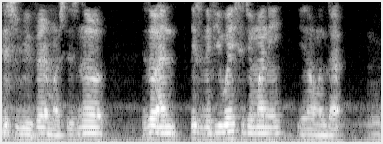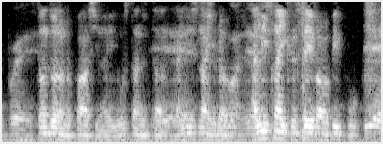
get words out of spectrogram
disagree very much. There's no, there's no, and listen, if you wasted your money, you know, on that, Boy. don't dwell on the past. You know, what's done is done. Yeah, At least now you know. yeah. At least now you can save other people Yeah,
